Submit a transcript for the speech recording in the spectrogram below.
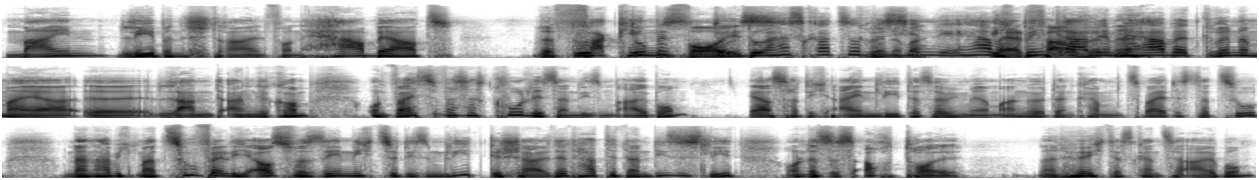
Mein Lebensstrahlen von Herbert The Du- Fucking du bist- Voice. du- du hast grad so ein bisschen die Herbert-Phase, Ich bin gerade im ne? Herbert Grönemeyer-Land angekommen. Und weißt du, was das cool ist an diesem Album? Erst hatte ich ein Lied, das habe ich mir am angehört, dann kam ein zweites dazu. Und dann habe ich mal zufällig aus Versehen nicht zu diesem Lied geschaltet, hatte dann dieses Lied und das ist auch toll. Und dann höre ich das ganze Album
